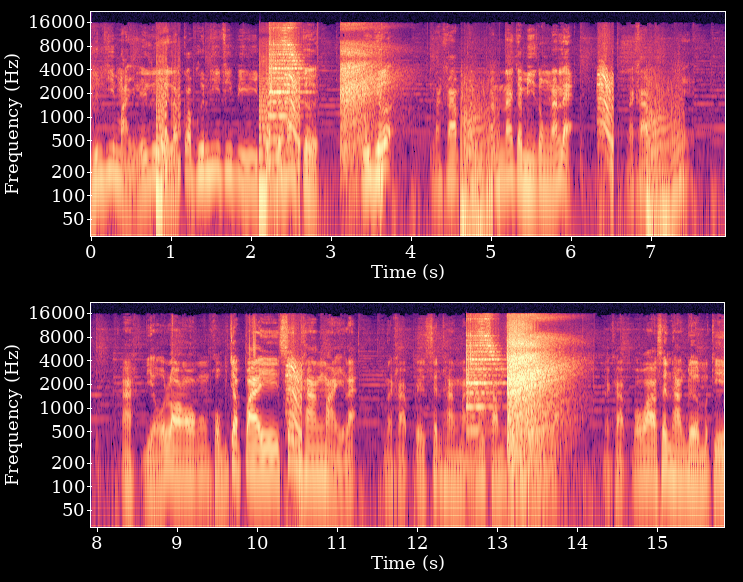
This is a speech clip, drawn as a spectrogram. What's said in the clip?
พื้นที่ใหม่เรื่อยๆ แล้วก็พื้นที่ที่มีโปเกมอนเกิดเยอะๆนะครับมันมันน่าจะมีตรงนั้นแหละนะครับอะเดี๋ยวลองผมจะไปเส้นทางใหม่ละนะครับ เป็นเส้นทางใหม่ไม่ซ้ำเส้นทางเดิมละนะครับ เพราะว่าเส้นทางเดิมเมื่อกี้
